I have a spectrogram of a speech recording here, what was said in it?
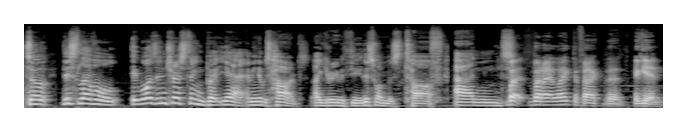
So this level, it was interesting, but yeah, I mean, it was hard. I agree with you. This one was tough, and But but I like the fact that again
